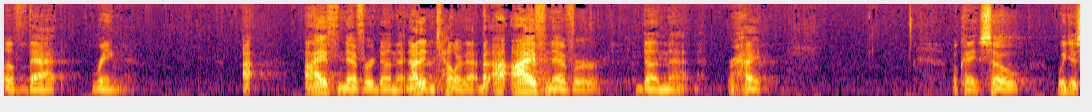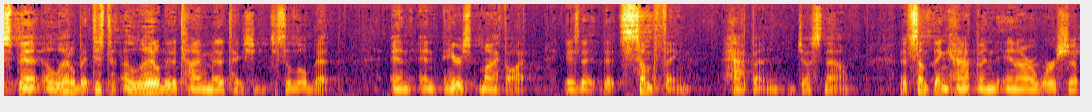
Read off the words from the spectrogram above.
of that ring. I, have never done that. And I didn't tell her that, but I, I've never done that, right? Okay, so we just spent a little bit, just a little bit of time in meditation, just a little bit. And, and here's my thought is that, that something happened just now. That something happened in our worship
